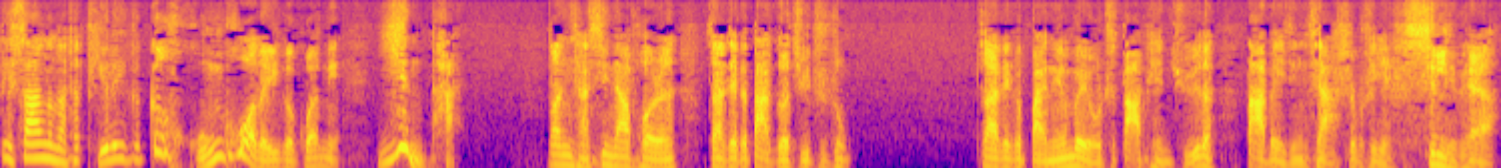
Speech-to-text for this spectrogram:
第三个呢，他提了一个更宏阔的一个观念——印太。那你想，新加坡人在这个大格局之中，在这个百年未有之大骗局的大背景下，是不是也是心里边啊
